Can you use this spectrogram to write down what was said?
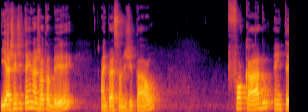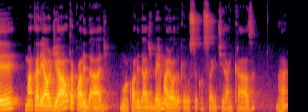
e a gente tem na JB a impressão digital focado em ter material de alta qualidade, uma qualidade bem maior do que você consegue tirar em casa, né?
